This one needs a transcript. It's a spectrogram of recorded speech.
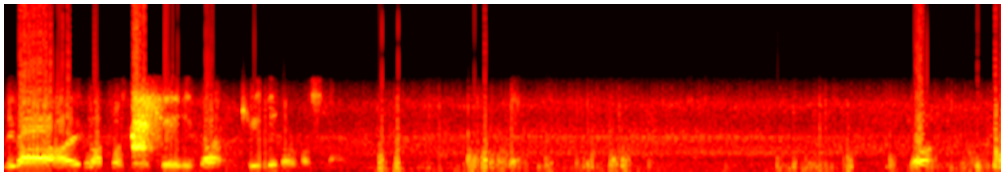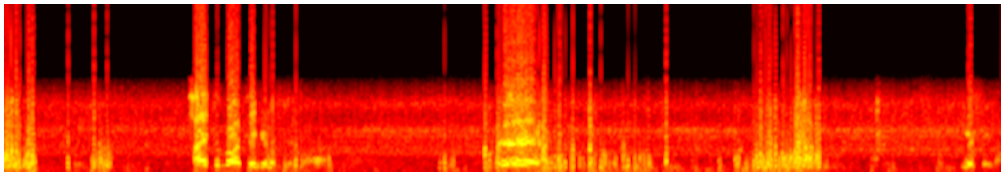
네가 아이드가 플러스 K니까 걔들이 넓었다. 네? 어? 하여튼 뭐 덴저러스에서 이었습니다.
